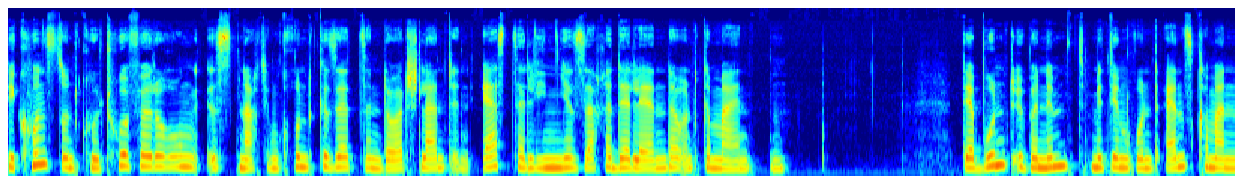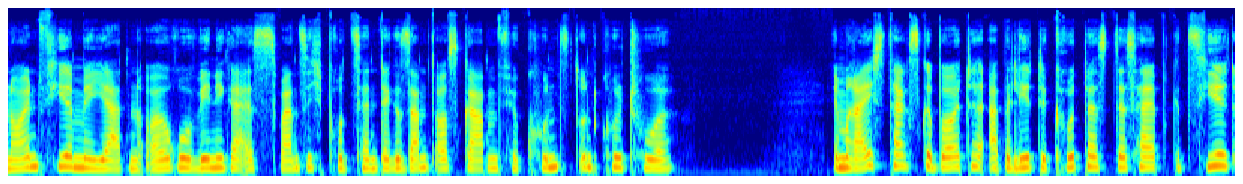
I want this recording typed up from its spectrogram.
Die Kunst- und Kulturförderung ist nach dem Grundgesetz in Deutschland in erster Linie Sache der Länder und Gemeinden. Der Bund übernimmt mit den rund 1,94 Milliarden Euro weniger als 20 Prozent der Gesamtausgaben für Kunst und Kultur. Im Reichstagsgebäude appellierte Grütters deshalb gezielt.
